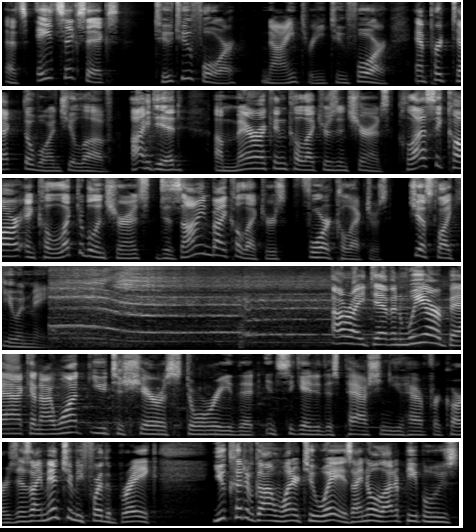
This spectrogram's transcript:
that's 866 224 9324 and protect the ones you love. I did. American Collectors Insurance. Classic car and collectible insurance designed by collectors for collectors, just like you and me. All right, Devin, we are back, and I want you to share a story that instigated this passion you have for cars. As I mentioned before the break, you could have gone one or two ways. I know a lot of people whose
